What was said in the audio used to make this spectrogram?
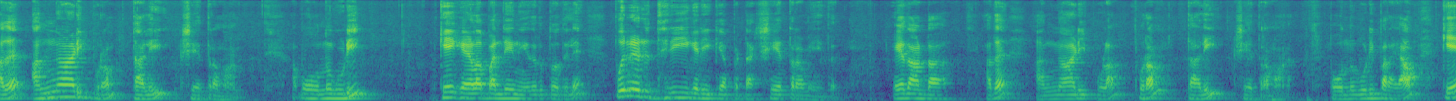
അത് അങ്ങാടിപ്പുറം തളി ക്ഷേത്രമാണ്. അപ്പോൾ ഒന്നുകൂടി കെ കേളപ്പന്റെ നേതൃത്വത്തിൽ പുനരുദ്ധരീകരിക്കപ്പെട്ട ക്ഷേത്രം ഏത് ഏതാണ്ട? അത് അങ്ങാടിപ്പുറം പുറം തളി ക്ഷേത്രമാണ്. അപ്പോൾ ഒന്നുകൂടി പറയാം കെ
